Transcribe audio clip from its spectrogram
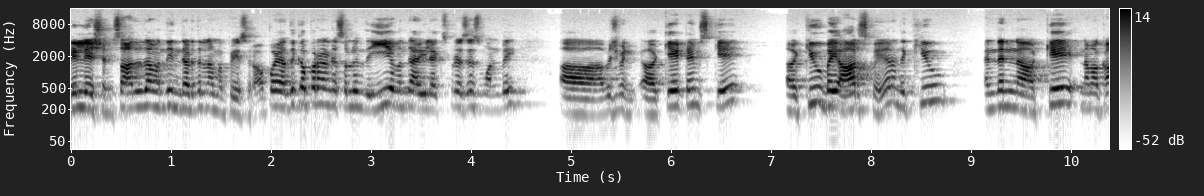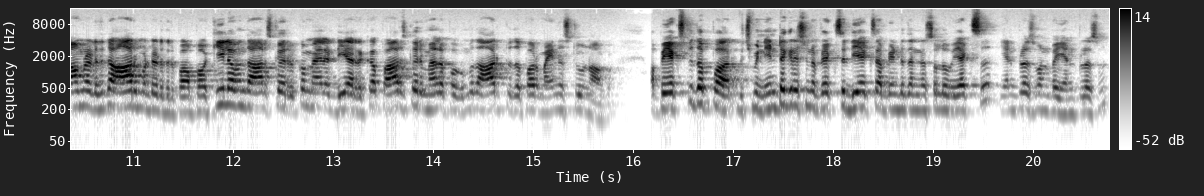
ரிலேஷன் ஸோ அதுதான் வந்து இந்த இடத்துல நம்ம பேசுகிறோம் அப்போ அதுக்கப்புறம் என்ன சொல்லும்? இந்த e ஈயை வந்து I will expresses one by which mean K times K Q by R square அந்த கியூ அண்ட் தென் கே நம்ம காமன் எடுத்துட்டு ஆர் மட்டும் எடுத்துருப்போம். அப்போ கீழே வந்து ஆர் ஸ்கொயர் இருக்கும் மேலே டிஆர் இருக்கு. அப்போ ஆர் ஸ்கொயர் மேலே போகும்போது R to the power minus டூன்னு ஆகும். அப்போ X to the power which mean integration of X D X அப்படின்றது என்ன சொல்லுவோம் X N plus one by N plus one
